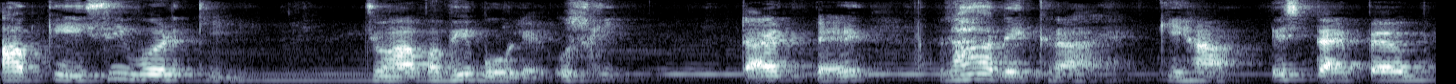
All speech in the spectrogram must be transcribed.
आपके इसी वर्ड की जो आप अभी बोले, उसकी टाइम पे राह देख रहा है कि हाँ इस टाइम पे अब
